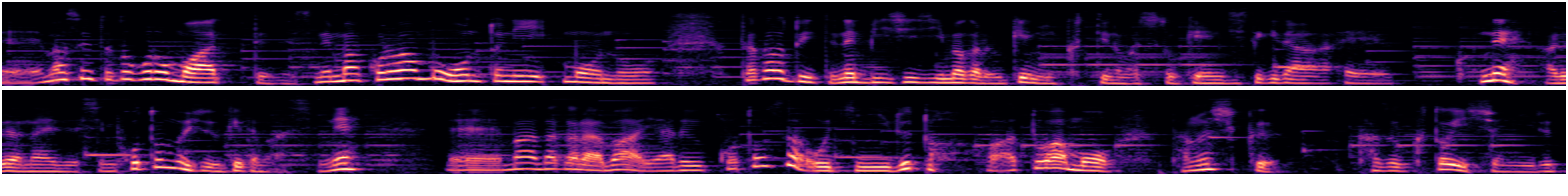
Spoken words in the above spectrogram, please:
えまあ、そういったところもあってですね、まあ、これはもう本当にもうのだからといってね BCG 今から受けに行くっていうのはちょっと現実的な、えー、ね、あれではないですしほとんどの人受けてますしね、えー、まあだからまあやることさお家にいると。あとはもう楽しく家族と一緒にいる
